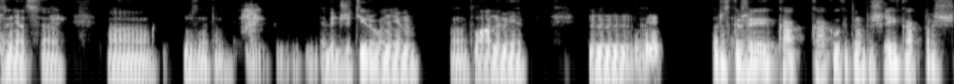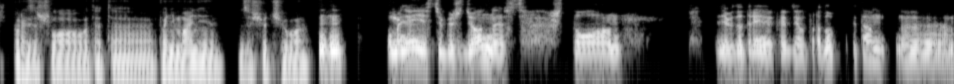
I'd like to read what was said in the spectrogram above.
заняться, а, не знаю, там, бюджетированием, а, планами. Расскажи, как, как вы к этому пришли, как произошло вот это понимание, за счет чего? У меня есть убежденность, что я веду тренинг как делать продукт, и там э,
